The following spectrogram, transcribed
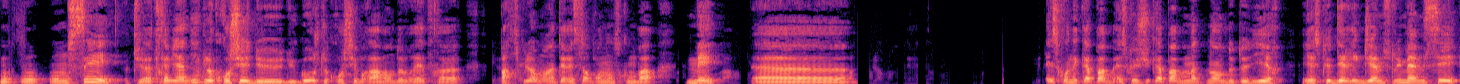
On, sait, tu l'as très bien dit, que le crochet du, gauche, le crochet bras avant devrait être euh, particulièrement intéressant pendant ce combat. Mais euh, est-ce qu'on est capable, est-ce que je suis capable maintenant de te dire, et est-ce que Derrick James lui-même sait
